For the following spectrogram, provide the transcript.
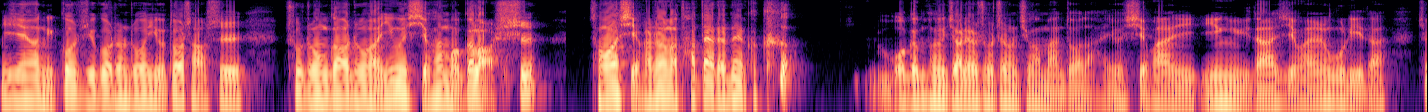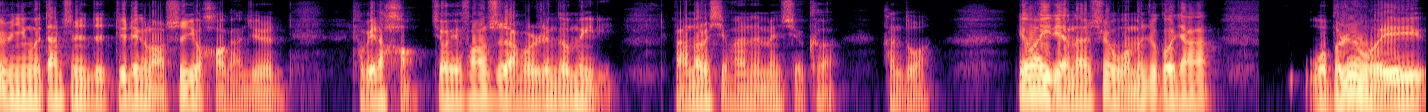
你想想，你过去过程中有多少是初中、高中啊，因为喜欢某个老师，从而喜欢上了他带的那个课。我跟朋友交流说，这种情况蛮多的，有喜欢英语的，喜欢物理的，就是因为单纯的对这个老师有好感，觉得特别的好，教学方式啊或者人格魅力，反正都是喜欢那门学科很多。另外一点呢，是我们这国家。我不认为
